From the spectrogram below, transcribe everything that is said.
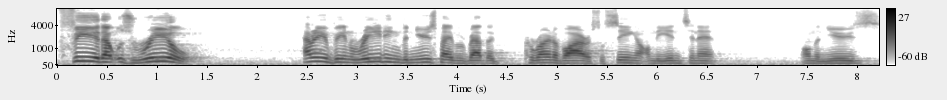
fear that was real. How many of you have been reading the newspaper about the coronavirus or seeing it on the internet, on the news?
